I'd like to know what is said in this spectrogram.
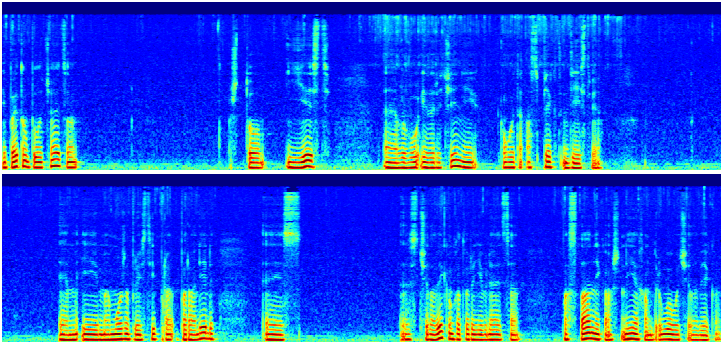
И поэтому получается, что есть э, в его изречении какой-то аспект действия. Эм, и мы можем привести параллель э, с, с человеком, который является посланником, шлихом другого человека.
